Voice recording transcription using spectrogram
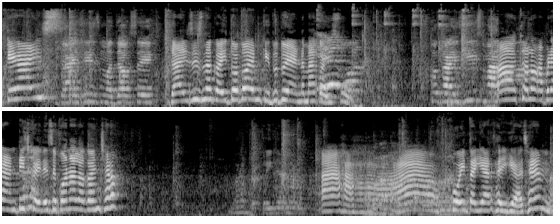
ઓકે ગાઈઝ ગાઈઝીઝ મજા આવશે. ગાઈઝીસ ને કહી તો તો એમ કીધું તું એન્ડમાં કહીશું. તો ગાઈઝીઝ હા ચલો આપણે આંટી જ કહી દેશે. કોના લગ્ન છે? આ હા હા હા કોઈ તૈયાર થઈ ગયા છે એમ ને?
